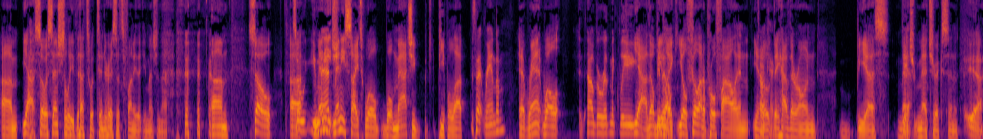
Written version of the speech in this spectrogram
Um, yeah so essentially that's what tinder is. It's funny that you mentioned that. Um, so uh, So you many match- many sites will will match people up Is that random? at ran well Algorithmically? yeah, they'll be you know. like you'll fill out a profile, and you know Okay. they have their own BS met- Yeah. metrics, and Yeah.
